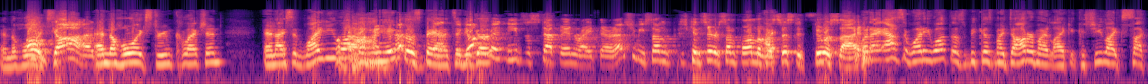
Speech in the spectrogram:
and the whole Oh ex- God! and the whole Extreme collection. And I said, "Why do you want that? Oh, you hate those bands." the And he goes, government needs to step in right there. That should be some considered some form of I- assisted suicide. But I asked him, "Why do you want those?" Because my daughter might like it because she likes suck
